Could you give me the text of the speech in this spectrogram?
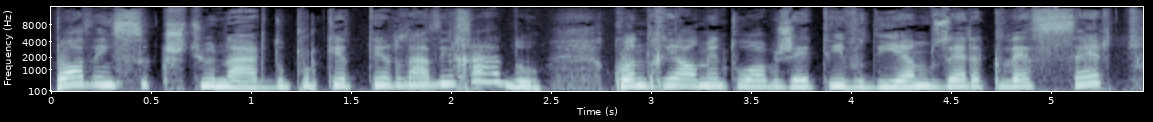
podem se questionar do porquê de ter dado errado, quando realmente o objetivo de ambos era que desse certo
